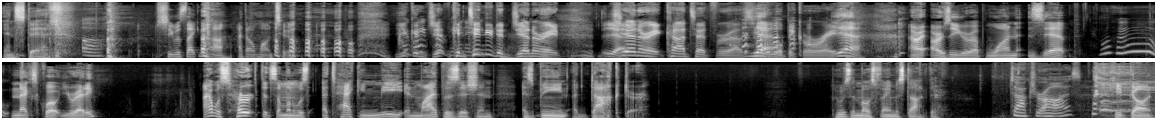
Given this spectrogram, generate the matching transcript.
instead." she was like, "Nah, I don't want to." you can ge- continue to generate Yeah. generate content for us. Yeah. It will be great. Yeah. All right, Arezou, you're up one zip. Woohoo. Next quote. You ready? I was hurt that someone was attacking me in my position as being a doctor. Who's the most famous doctor? Dr. Oz. Keep going.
